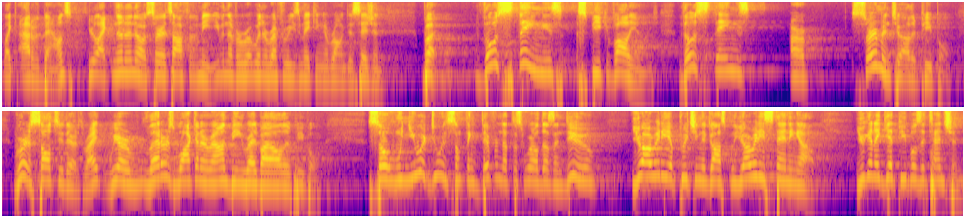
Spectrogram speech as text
like out of bounds, you're like, no, no, no, sir, it's off of me, even if a, when a referee's making a wrong decision. But those things speak volumes. Those things are sermon to other people. We're a salt to the earth, right? We are letters walking around being read by all the people. So when you are doing something different that this world doesn't do, you're already preaching the gospel. You're already standing out. You're going to get people's attention.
